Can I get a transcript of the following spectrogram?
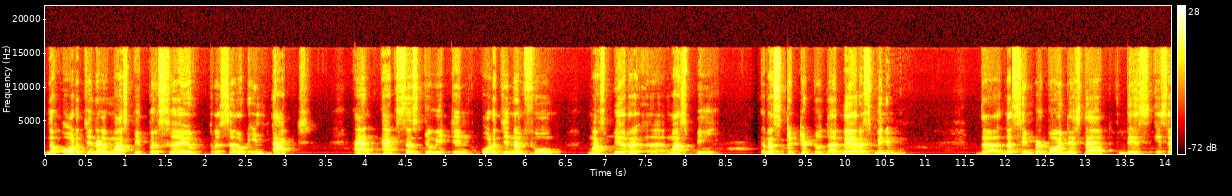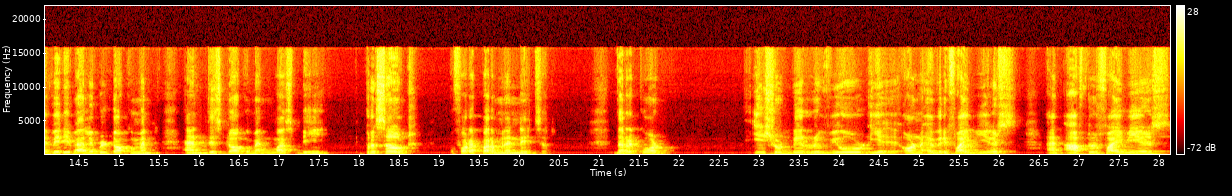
the original must be preserved preserved intact. And access to it in original form must be uh, must be restricted to the barest minimum. The the simple point is that this is a very valuable document and this document must be preserved for a permanent nature. The record should be reviewed on every five years. And after five years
